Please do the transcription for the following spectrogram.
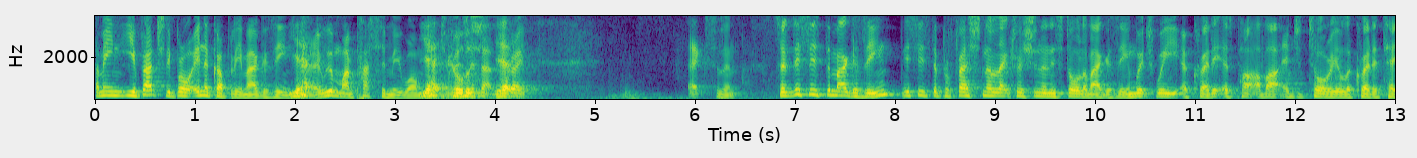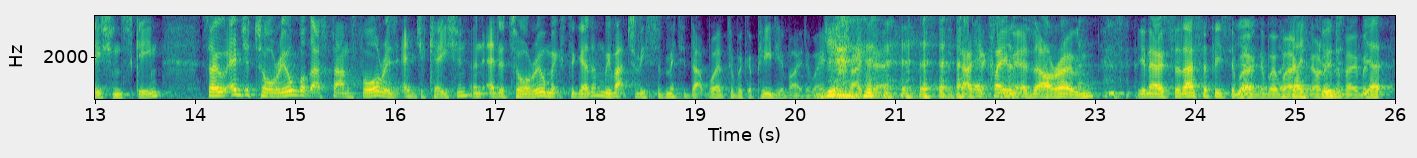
I mean, you've actually brought in a couple of magazines. Yeah, there. you wouldn't mind passing me one. Yeah, of course. That'd be yeah. great. Excellent. So this is the magazine. This is the Professional Electrician and Installer magazine, which we accredit as part of our edutorial accreditation scheme. So edutorial, what that stands for is education and editorial mixed together. And we've actually submitted that word to Wikipedia, by the way, yeah. to try to, to, try to claim it as our own. You know, so that's a piece of work yeah. that we're working okay, on good. at the moment.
